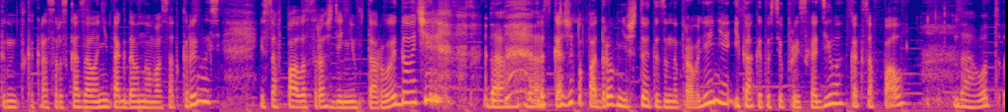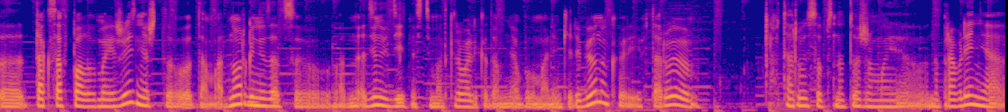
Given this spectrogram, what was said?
ты как раз рассказала, не так давно у вас открылось и совпало с рождением второй дочери. Да, да. Расскажи поподробнее, что это за направление и как это все происходило, как совпало. Да, вот э, так совпало в моей жизни, что там одну организацию, од- один вид деятельности мы открывали, когда у меня был маленький ребенок, и вторую, вторую, собственно, тоже мы э, направление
